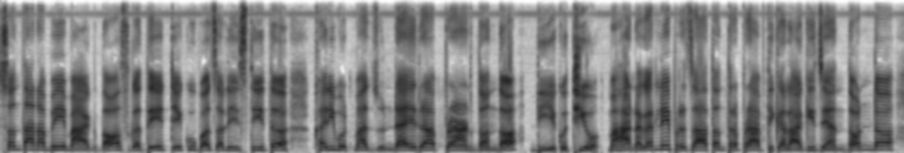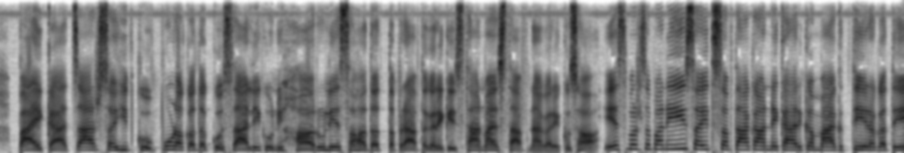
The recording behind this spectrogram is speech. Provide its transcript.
सन्तानब्बे माघ दस गते टेकु पचली स्थित खरिबोटमा झुन्डाएर प्राणदण्ड दिएको थियो। महानगरले प्रजातन्त्र प्राप्तिका लागि ज्यान दण्ड पाएका चार सहितको पूर्ण कदकको शालिक उनीहरूले सहदत्त प्राप्त गरेको स्थानमा स्थापना गरेको छ। यस वर्ष पनि शहीद सप्ताहका अन्य कार्यक्रम माघ तेह्र गते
